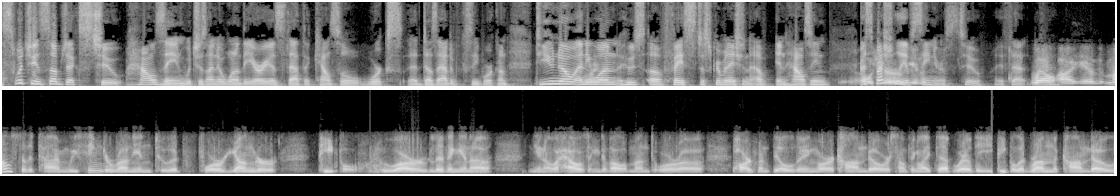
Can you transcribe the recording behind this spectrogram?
Switching subjects to housing, which is, I know, one of the areas that the council works, uh, does advocacy work on. Do you know anyone right. who's uh, faced discrimination in housing? especially oh, sure. of seniors too. If that well, uh, most of the time we seem to run into it for younger people who are living in a you know a housing development or a apartment building or a condo or something like that where the people that run the condo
